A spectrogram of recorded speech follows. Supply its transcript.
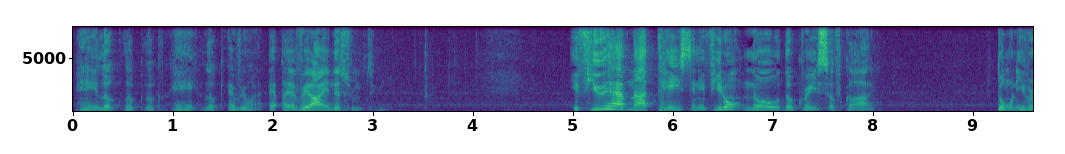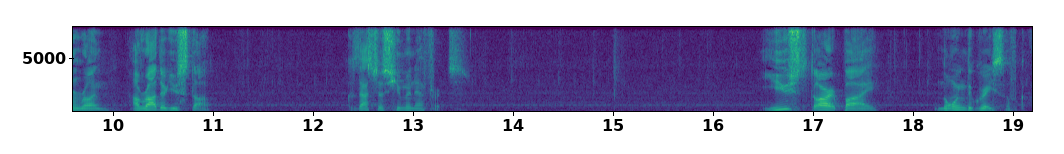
Hey, look, look, look. Hey, hey, look. Everyone, every eye in this room. Too. If you have not tasted, if you don't know the grace of God, don't even run. I'd rather you stop. Because that's just human efforts. You start by knowing the grace of God.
